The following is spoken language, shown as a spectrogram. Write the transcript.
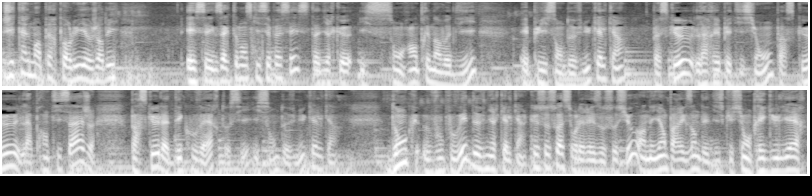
J'ai tellement peur pour lui aujourd'hui. Et c'est exactement ce qui s'est passé, c'est-à-dire qu'ils sont rentrés dans votre vie, et puis ils sont devenus quelqu'un. Parce que la répétition, parce que l'apprentissage, parce que la découverte aussi, ils sont devenus quelqu'un. Donc vous pouvez devenir quelqu'un, que ce soit sur les réseaux sociaux, en ayant par exemple des discussions régulières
